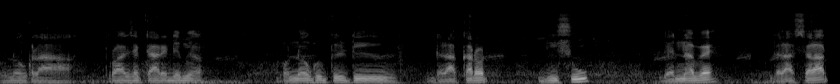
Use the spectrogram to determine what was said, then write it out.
Mon oncle a 3 hectares et demi. hein. Mon oncle cultive de la carotte, du chou, des navets, de la salade,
